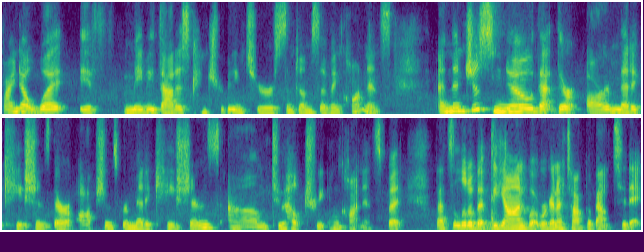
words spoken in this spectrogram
find out what, if maybe that is contributing to your symptoms of incontinence. And then just know that there are medications, there are options for medications um, to help treat incontinence, but that's a little bit beyond what we're going to talk about today.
